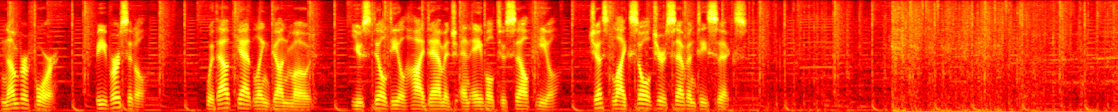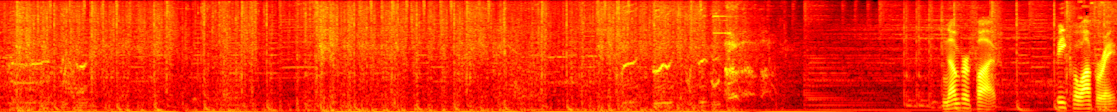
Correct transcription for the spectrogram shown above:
Number 4. Be versatile. Without Gatling gun mode, you still deal high damage and able to self-heal, just like Soldier 76. Number 5. Be cooperate.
